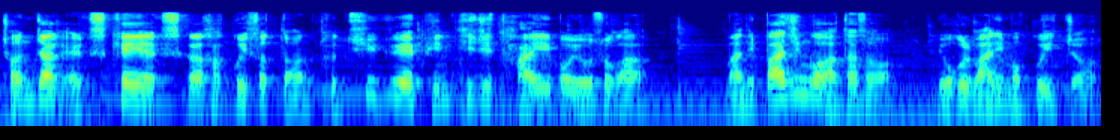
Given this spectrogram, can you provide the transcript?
전작 SKX가 갖고 있었던 그 특유의 빈티지 다이버 요소가 많이 빠진 것 같아서 욕을 많이 먹고 있죠.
